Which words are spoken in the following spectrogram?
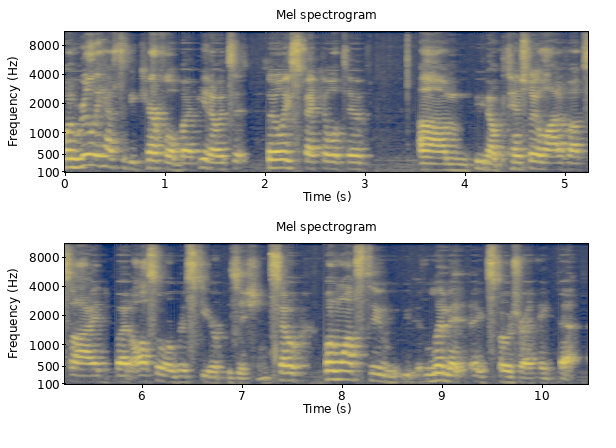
one really has to be careful, but, you know, it's clearly speculative, um, you know, potentially a lot of upside, but also a riskier position. So one wants to limit exposure, I think, that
